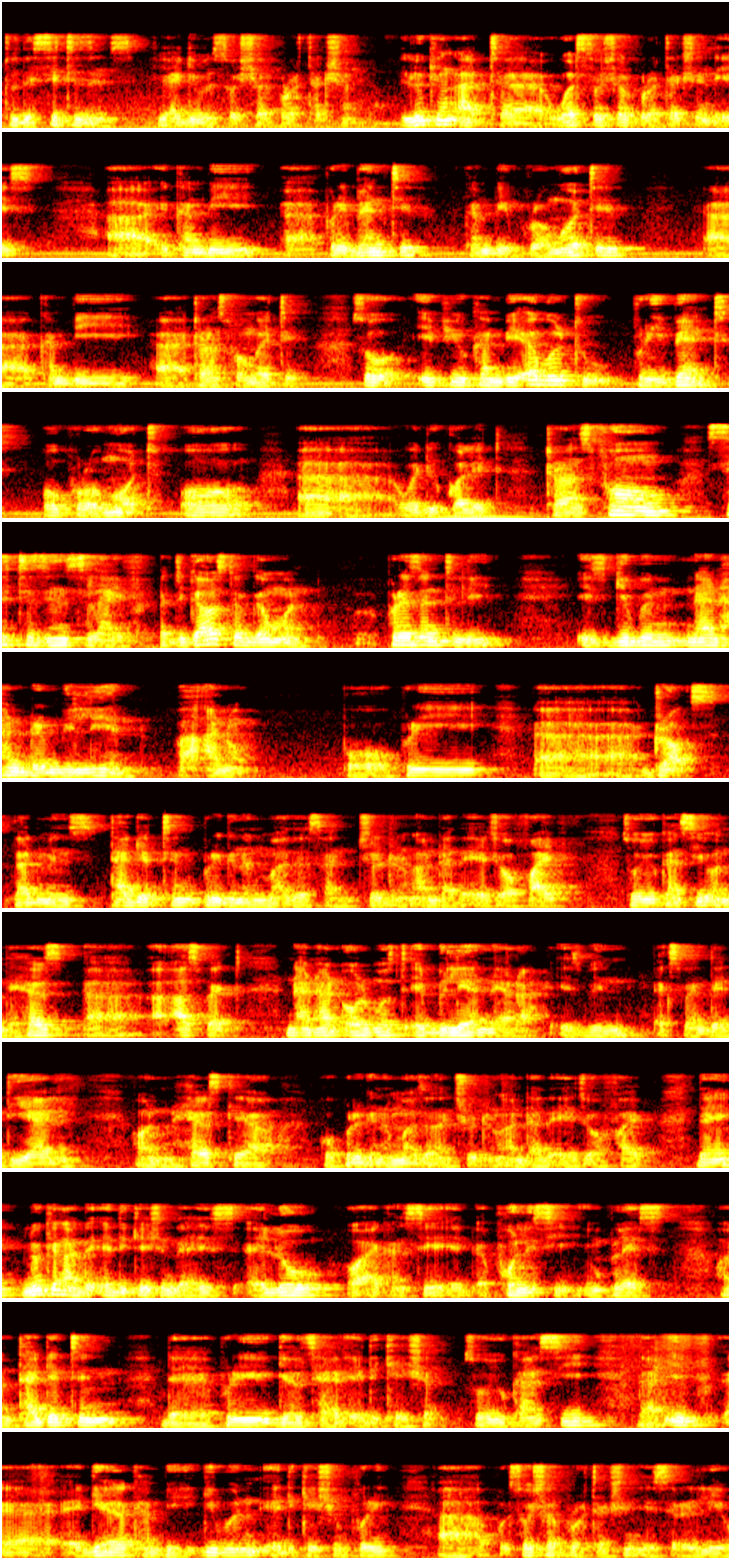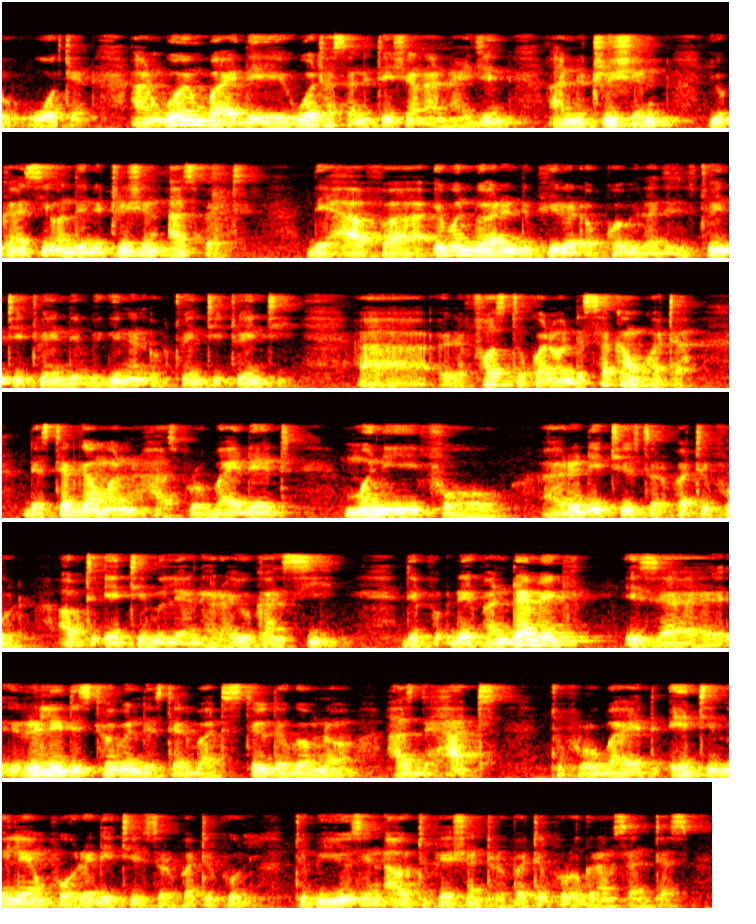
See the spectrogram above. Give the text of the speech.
to the citizens, you are given social protection. Looking at uh, what social protection is, uh, it can be uh, preventive, can be promotive, uh, can be transformative. So if you can be able to prevent or promote or uh, what do you call it, transform citizens' life. The Jigawa state government presently is given 900 million per annum for pre uh, drugs. That means targeting pregnant mothers and children under the age of five. So you can see on the health uh, aspect, 900, almost a billion naira is being expended yearly on healthcare for pregnant mothers and children under the age of five. Then looking at the education, there is a law, or I can say a, a policy in place on targeting the pre-girl child education. So you can see that if uh, a girl can be given education free, uh, social protection is really working. And going by the water sanitation and hygiene and nutrition, you can see on the nutrition aspect, they have, uh, even during the period of COVID, that is 2020, the beginning of 2020, uh, the first quarter and the second quarter, the state government has provided money for uh, ready-to-use therapeutic food up to 80 million naira. You can see the, the pandemic is uh, really disturbing the state, but still the governor has the heart to provide 80 million for ready-to-use therapeutic food to be used in outpatient therapeutic program centers.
